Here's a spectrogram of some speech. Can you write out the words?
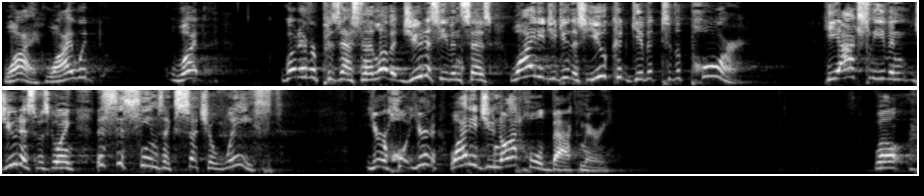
Why? Why would, what, whatever possessed, and I love it, Judas even says, Why did you do this? You could give it to the poor. He actually, even, Judas was going, This just seems like such a waste. You're, you're, why did you not hold back, Mary? Well,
